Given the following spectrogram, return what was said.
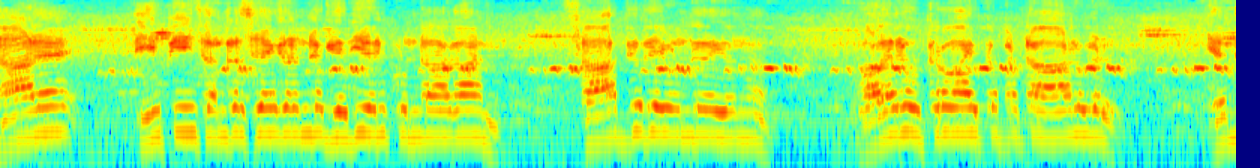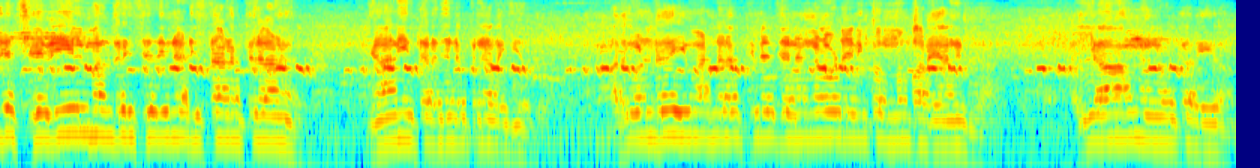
നാളെ ടി പി ചന്ദ്രശേഖരന്റെ ഗതി എനിക്കുണ്ടാകാൻ സാധ്യതയുണ്ട് എന്ന് വളരെ ഉത്തരവാദിത്തപ്പെട്ട ആളുകൾ എന്റെ ചെവിയിൽ മന്ത്രിച്ചതിന്റെ അടിസ്ഥാനത്തിലാണ് ഞാൻ ഈ തെരഞ്ഞെടുപ്പിന് ഇറങ്ങിയത്. അതുകൊണ്ട് ഈ മണ്ഡലത്തിലെ ജനങ്ങളോട് എനിക്കൊന്നും പറയാനില്ല. എല്ലാം നിങ്ങൾക്കറിയാം.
